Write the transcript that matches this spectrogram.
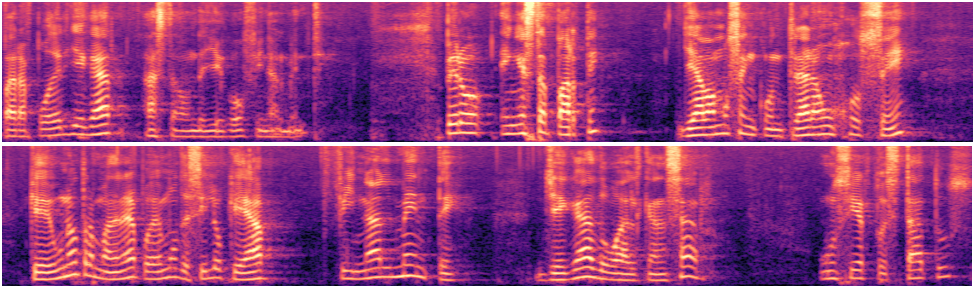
para poder llegar hasta donde llegó finalmente. Pero en esta parte ya vamos a encontrar a un José que de una u otra manera podemos decir lo que ha finalmente llegado a alcanzar un cierto estatus,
